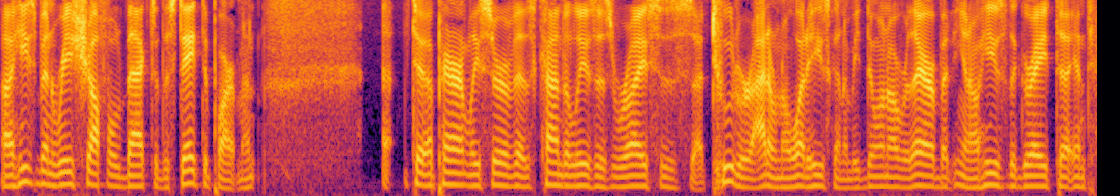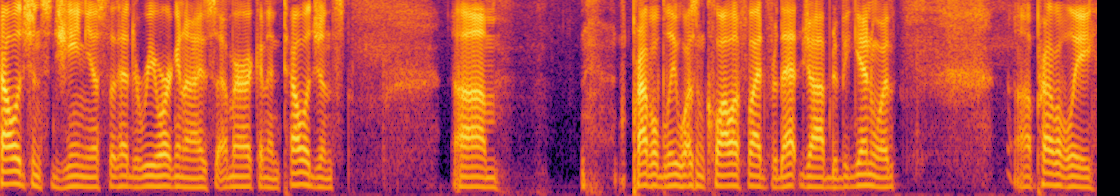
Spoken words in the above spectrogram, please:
Uh, he's been reshuffled back to the State Department to apparently serve as Condoleezza Rice's uh, tutor. I don't know what he's going to be doing over there, but you know he's the great uh, intelligence genius that had to reorganize American intelligence. Um, probably wasn't qualified for that job to begin with. Uh, probably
